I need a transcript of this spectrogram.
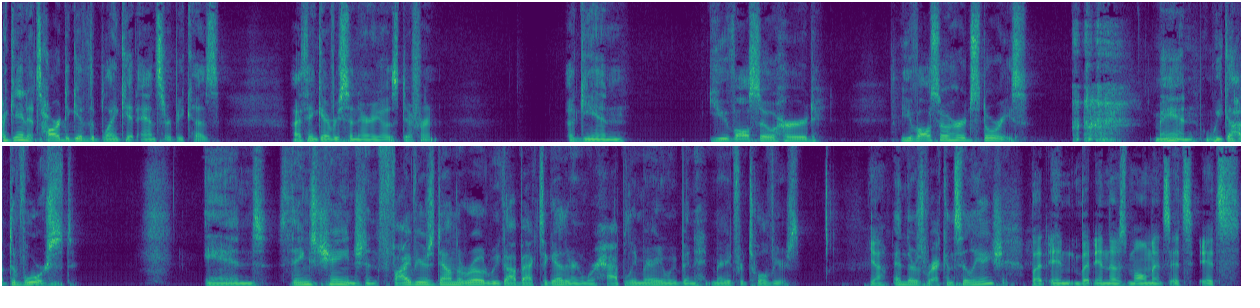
again, it's hard to give the blanket answer because I think every scenario is different. Again, you've also heard you've also heard stories. Man, we got divorced. And things changed and 5 years down the road we got back together and we're happily married and we've been married for 12 years. yeah. And there's reconciliation. But in but in those moments, it's it's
